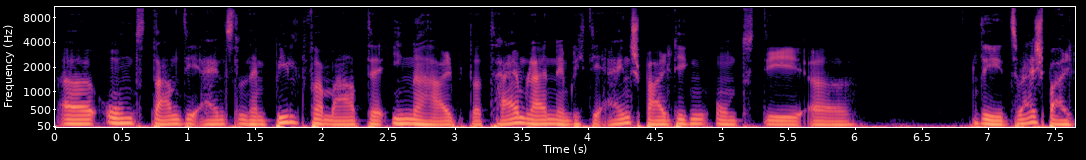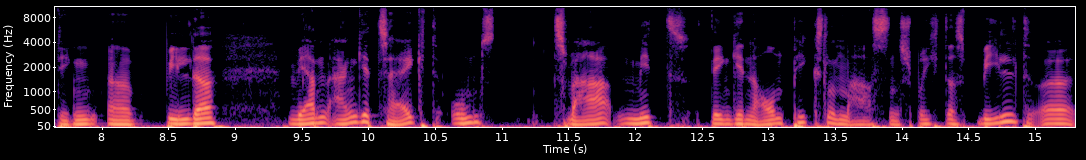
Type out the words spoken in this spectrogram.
und dann die einzelnen Bildformate innerhalb der Timeline, nämlich die einspaltigen und die, äh, die zweispaltigen äh, Bilder, werden angezeigt und zwar mit den genauen Pixelmaßen. Sprich, das Bild äh,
